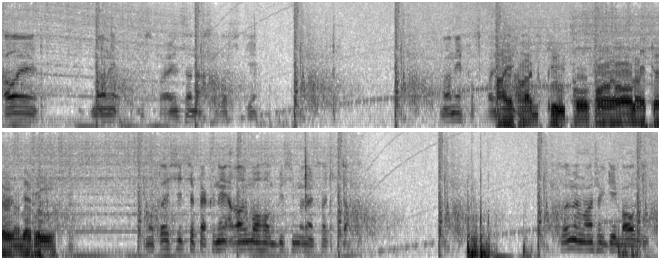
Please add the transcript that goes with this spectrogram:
Ale máme Fosprajza na chvoste. Máme I people for all eternity. No to je síce pekné, ale mohol by si ma nechať tak. Svojme máže kde je Baldi.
